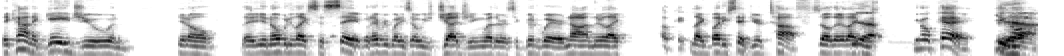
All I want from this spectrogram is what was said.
they kind of gauge you, and you know, they, you nobody likes to say, but everybody's always judging whether it's a good way or not. And they're like, okay, like Buddy said, you're tough, so they're like, yeah. You're okay. You yeah.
